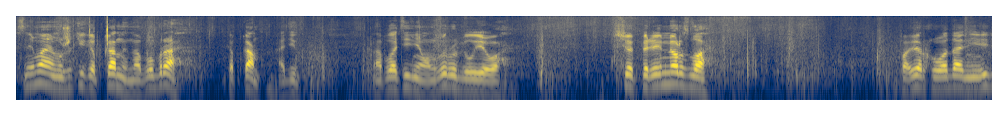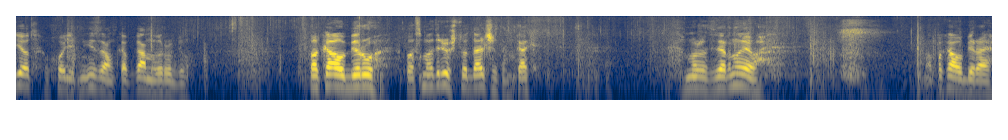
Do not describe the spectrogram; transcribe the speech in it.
Снимаем, мужики, капканы на бобра. Капкан один. На плотине он вырубил его. Все перемерзло. Поверху вода не идет, уходит низом, капкан вырубил. Пока уберу, посмотрю, что дальше там, как. Может верну его. Но пока убираю.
